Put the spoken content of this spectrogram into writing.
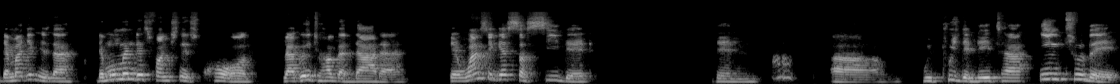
the magic is that the moment this function is called, we are going to have the data. Then once it gets succeeded, then uh, we push the data into the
